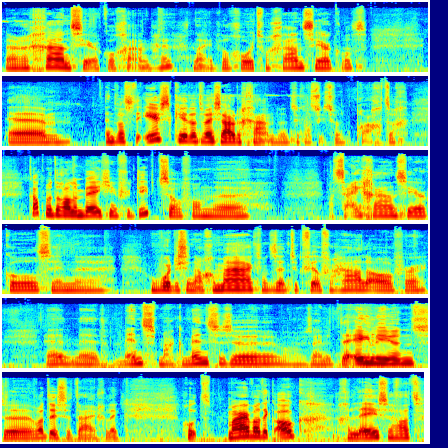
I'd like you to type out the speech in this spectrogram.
naar een graancirkel gaan. Hè? Nou, je hebt wel gehoord van graancirkels. Ehm, en het was de eerste keer dat wij zouden gaan. Ik had zoiets van prachtig. Ik had me er al een beetje in verdiept. Zo van, eh, wat zijn graancirkels en eh, hoe worden ze nou gemaakt? Want er zijn natuurlijk veel verhalen over. Hè, me- mens, maken mensen ze? Zijn het de aliens? Eh, wat is het eigenlijk? Goed, maar wat ik ook gelezen had,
